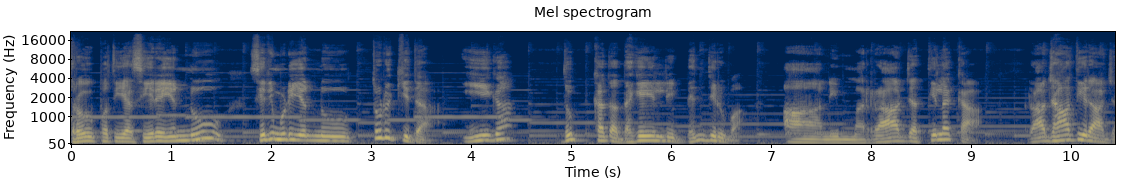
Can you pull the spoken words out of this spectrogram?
ದ್ರೌಪದಿಯ ಸೀರೆಯನ್ನೂ ಸಿರಿಮುಡಿಯನ್ನೂ ತುಡುಕಿದ ಈಗ ದುಃಖದ ದಗೆಯಲ್ಲಿ ಬೆಂದಿರುವ ಆ ನಿಮ್ಮ ರಾಜ ತಿಲಕ ರಾಜಾದಿರಾಜ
